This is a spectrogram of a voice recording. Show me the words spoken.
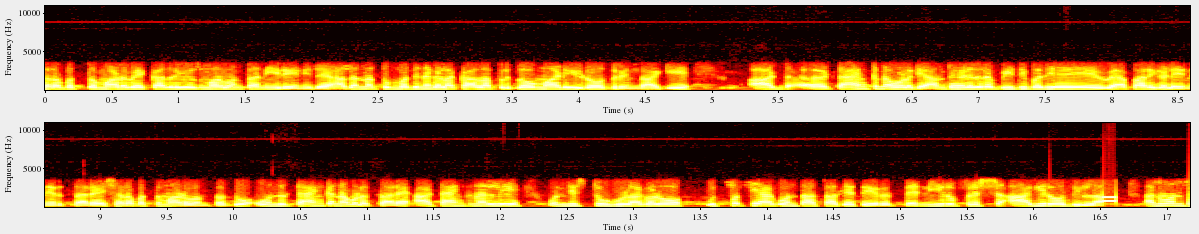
ಶರಬತ್ತು ಮಾಡಬೇಕಾದ್ರೆ ಯೂಸ್ ಮಾಡುವಂತ ನೀರ್ ಏನಿದೆ? ಅದನ್ನ ತುಂಬಾ ದಿನಗಳ ಕಾಲ ಪ್ರಿಸರ್ವ್ ಮಾಡಿ ಇಡೋದ್ರಿಂದಾಗಿ ಆ ಟ್ಯಾಂಕ್ನ ಒಳಗೆ ಅಂತ ಹೇಳಿದ್ರೆ ಬೀದಿ ಬದಿ ವ್ಯಾಪಾರಿಗಳೇನಿರ್ತಾರೆ ಶರಬತ್ತು ಮಾಡುವಂತದ್ದು ಒಂದು ಟ್ಯಾಂಕ್ ಅನ್ನ ಬಳಸ್ತಾರೆ. ಆ ಟ್ಯಾಂಕ್ನಲ್ಲಿ ಒಂದಿಷ್ಟು ಹುಳಗಳು ಉತ್ಪತ್ತಿ ಆಗುವಂತಹ ಸಾಧ್ಯತೆ ಇರುತ್ತೆ. ನೀರು ಫ್ರೆಶ್ ಆಗಿರೋದಿಲ್ಲ ಅನ್ನುವಂತ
